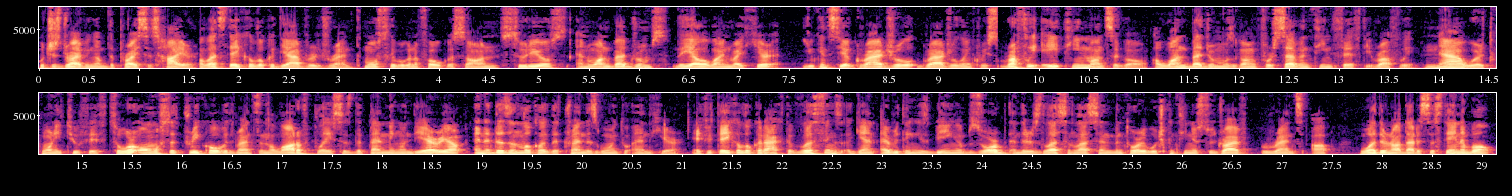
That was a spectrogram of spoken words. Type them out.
which is driving up the prices higher. Now let's take a look at the average rent. Mostly we're going to focus on studios and one bedrooms. The yellow line right here you can see a gradual gradual increase roughly 18 months ago a one bedroom was going for 1750 roughly now we're 2250 so we're almost at pre-covid rents in a lot of places depending on the area and it doesn't look like the trend is going to end here if you take a look at active listings again everything is being absorbed and there's less and less inventory which continues to drive rents up whether or not that is sustainable,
